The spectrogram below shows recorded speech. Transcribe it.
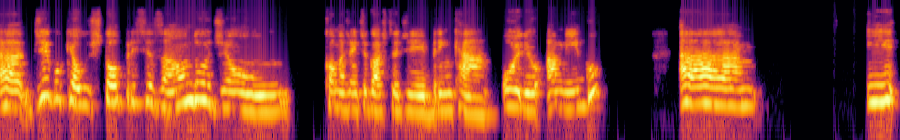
Uh, digo que eu estou precisando de um, como a gente gosta de brincar, olho amigo, uh, e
